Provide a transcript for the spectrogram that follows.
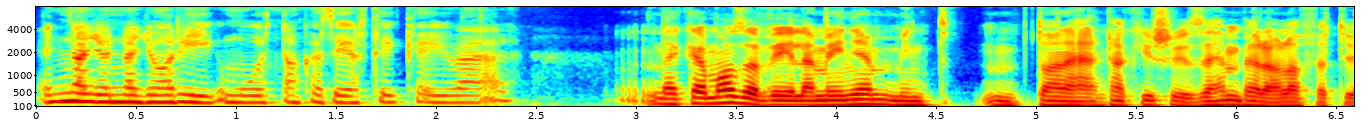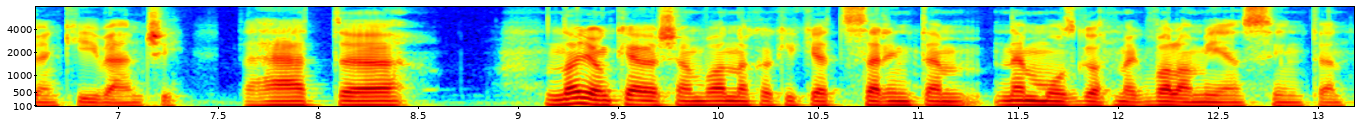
egy nagyon-nagyon rég múltnak az értékeivel? Nekem az a véleményem, mint tanárnak is, hogy az ember alapvetően kíváncsi. Tehát nagyon kevesen vannak, akiket szerintem nem mozgat meg valamilyen szinten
